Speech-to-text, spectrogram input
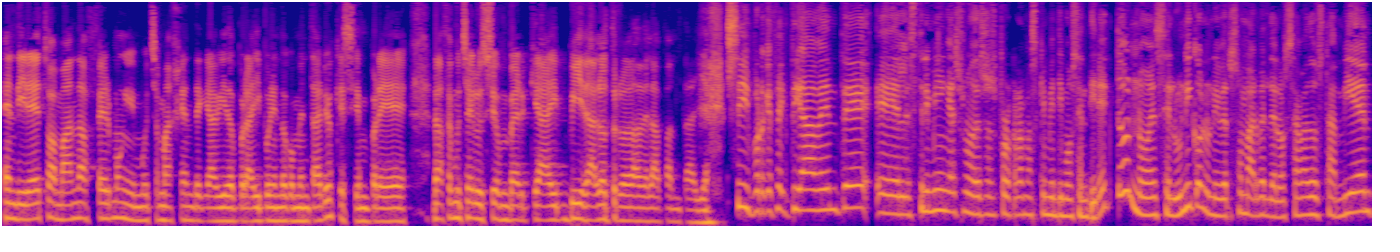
en directo, Amanda, Fermon y mucha más gente que ha habido por ahí poniendo comentarios, que siempre nos hace mucha ilusión ver que hay vida al otro lado de la pantalla. Sí, porque efectivamente el streaming es uno de esos programas que emitimos en directo, no es el único, el universo Marvel de los sábados también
